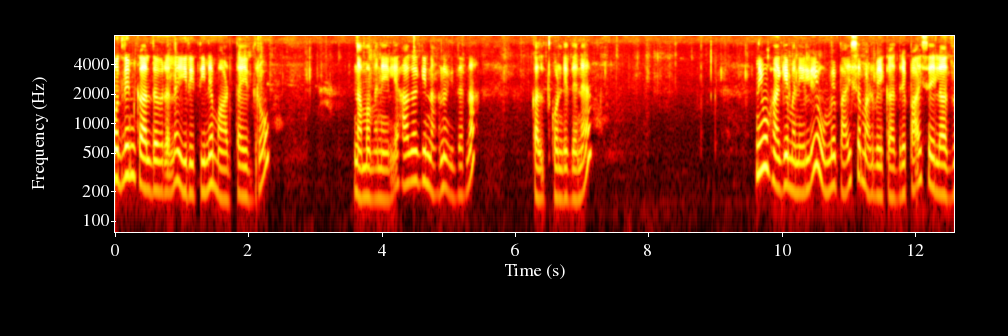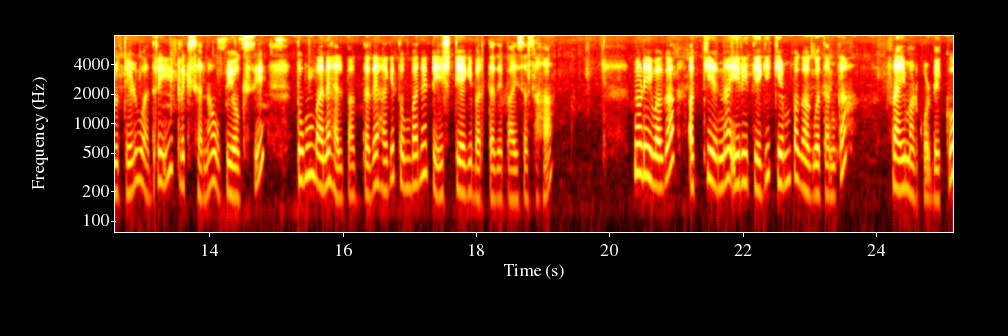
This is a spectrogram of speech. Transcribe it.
ಮೊದಲಿನ ಕಾಲದವರೆಲ್ಲ ಈ ರೀತಿಯೇ ಮಾಡ್ತಾಯಿದ್ರು ನಮ್ಮ ಮನೆಯಲ್ಲಿ. ಹಾಗಾಗಿ ನಾನು ಇದನ್ನು ಕಲ್ತ್ಕೊಂಡಿದ್ದೇನೆ. ನೀವು ಹಾಗೆ ಮನೆಯಲ್ಲಿ ಒಮ್ಮೆ ಪಾಯಸ ಮಾಡಬೇಕಾದ್ರೆ ಪಾಯಸ ಎಲ್ಲಾದರೂ ತೆಳುವಾದರೆ ಈ ಟ್ರಿಕ್ಸನ್ನು ಉಪಯೋಗಿಸಿ ತುಂಬಾ ಹೆಲ್ಪ್ ಆಗ್ತದೆ, ಹಾಗೆ ತುಂಬಾ ಟೇಸ್ಟಿಯಾಗಿ ಬರ್ತದೆ ಪಾಯಸ ಸಹ. ನೋಡಿ ಇವಾಗ ಅಕ್ಕಿಯನ್ನು ಈ ರೀತಿಯಾಗಿ ಕೆಂಪಗಾಗುವ ತನಕ ಫ್ರೈ ಮಾಡಿಕೊಳ್ಬೇಕು.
